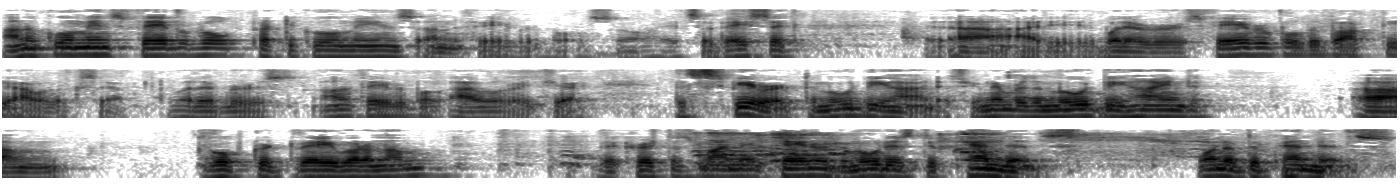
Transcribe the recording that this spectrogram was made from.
Anukul means favorable, pratikul means unfavorable. So it's a basic uh. Whatever is favorable to bhakti, I will accept. Whatever is unfavorable, I will reject. The spirit, the mood behind us. Remember the mood behind um, Goptritve The Krishna is my maintainer. The mood is dependence. One of dependence.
